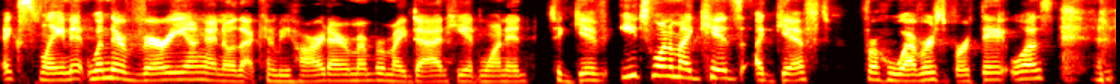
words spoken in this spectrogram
explain it when they're very young. I know that can be hard. I remember my dad, he had wanted to give each one of my kids a gift for whoever's birthday it was.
